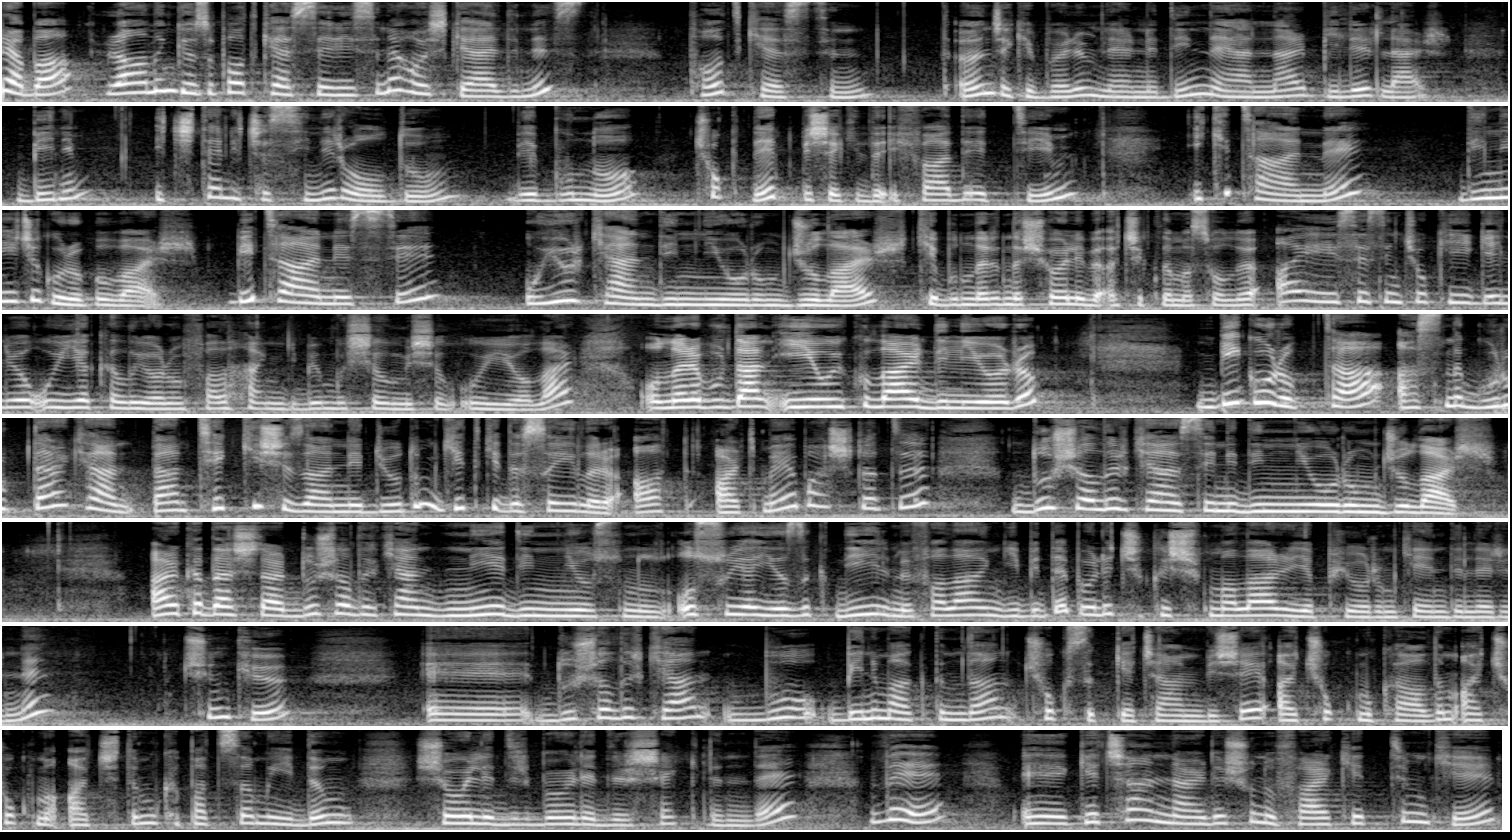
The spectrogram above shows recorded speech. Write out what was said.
Merhaba, Ra'nın Gözü Podcast serisine hoş geldiniz. Podcast'in önceki bölümlerini dinleyenler bilirler. Benim içten içe sinir olduğum ve bunu çok net bir şekilde ifade ettiğim iki tane dinleyici grubu var. Bir tanesi uyurken dinliyorumcular ki bunların da şöyle bir açıklaması oluyor. Ay sesin çok iyi geliyor uyuyakalıyorum falan gibi mışıl mışıl uyuyorlar. Onlara buradan iyi uykular diliyorum. Bir grupta aslında grup derken ben tek kişi zannediyordum. Gitgide sayıları artmaya başladı. Duş alırken seni dinliyorumcular. Arkadaşlar duş alırken niye dinliyorsunuz? O suya yazık değil mi falan gibi de böyle çıkışmalar yapıyorum kendilerine. Çünkü e, duş alırken bu benim aklımdan çok sık geçen bir şey. Ay çok mu kaldım, ay çok mu açtım, kapatsa mıydım, şöyledir böyledir şeklinde. Ve e, geçenlerde şunu fark ettim ki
